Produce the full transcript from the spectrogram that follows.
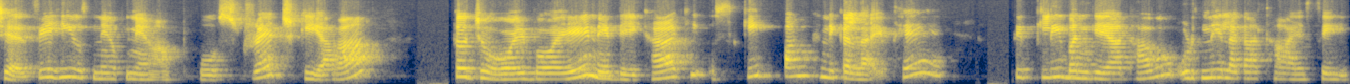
जैसे ही उसने अपने आप को स्ट्रेच किया तो जॉय बॉय ने देखा कि उसकी पंख निकल आए थे। तितली बन गया था, वो उड़ने लगा था ऐसे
